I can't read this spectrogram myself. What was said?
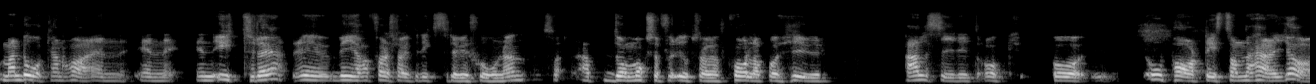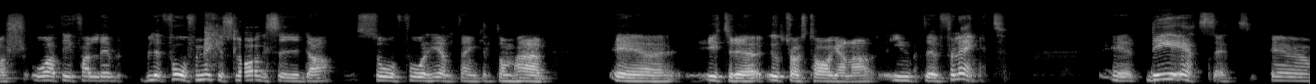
man då kan ha en, en, en yttre, eh, vi har föreslagit Riksrevisionen, att de också får uppdrag att kolla på hur allsidigt och, och opartiskt som det här görs och att ifall det får för mycket slagsida så får helt enkelt de här eh, yttre uppdragstagarna inte förlängt. Eh, det är ett sätt. Eh,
